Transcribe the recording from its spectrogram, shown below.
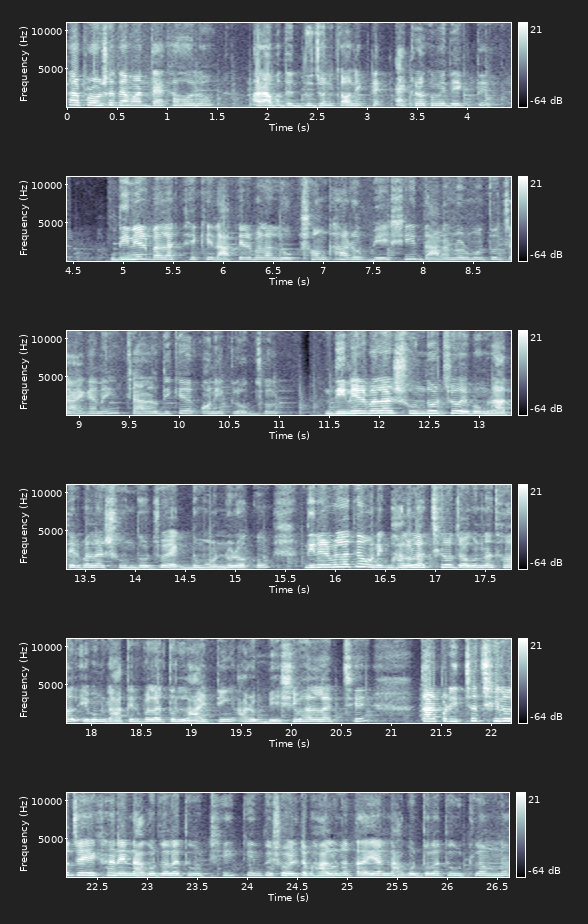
তারপর ওর সাথে আমার দেখা হলো, আর আমাদের দুজনকে অনেকটা একরকমই দেখতে। দিনের বেলা থেকে রাতের বেলা লোক সংখ্যা আরও বেশি, দাঁড়ানোর মতো জায়গা নেই, চারদিকে অনেক লোকজন। দিনের বেলার সৌন্দর্য এবং রাতের বেলার সৌন্দর্য একদম অন্যরকম। দিনের বেলাতে অনেক ভালো লাগছিল জগন্নাথ হল এবং রাতের বেলা তো লাইটিং আরও বেশি ভালো লাগছে। তারপর ইচ্ছা ছিল যে এখানে নাগরদোলাতে উঠি, কিন্তু শরীরটা ভালো না, তাই আর নাগরদোলাতে উঠলাম না,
